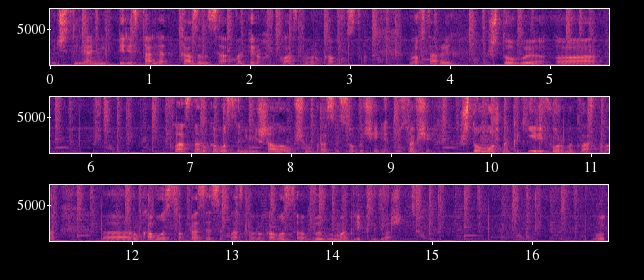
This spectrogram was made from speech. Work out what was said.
учителя не перестали отказываться, во-первых, от классного руководства. Во-вторых, чтобы э, классное руководство не мешало общему процессу обучения. То есть вообще, что можно, какие реформы классного э, руководства, процесса классного руководства вы бы могли предложить? Вот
